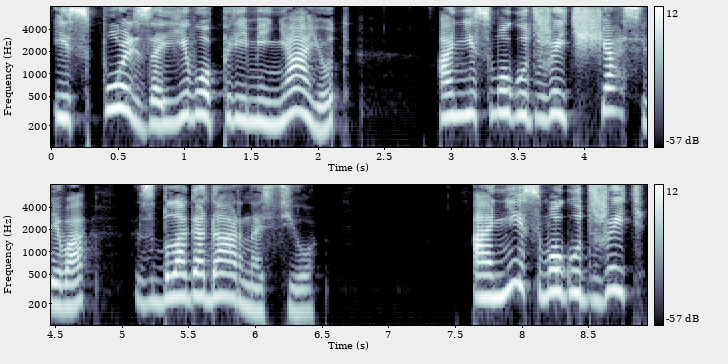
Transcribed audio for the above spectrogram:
и с пользой его применяют, они смогут жить счастливо с благодарностью. Они смогут жить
